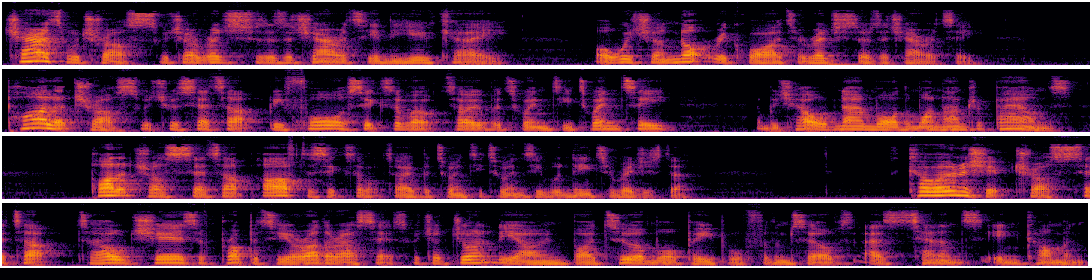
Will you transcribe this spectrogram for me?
Charitable trusts, which are registered as a charity in the UK, or which are not required to register as a charity. Pilot trusts, which were set up before 6th of October 2020 and which hold no more than £100. Pilot trusts set up after 6th of October 2020 would need to register. Co ownership trusts set up to hold shares of property or other assets which are jointly owned by two or more people for themselves as tenants in common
